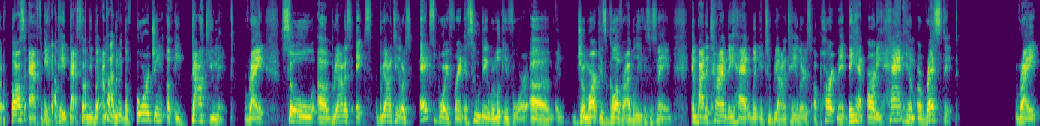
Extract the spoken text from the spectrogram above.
A false affidavit. Okay, that's something, but I'm talking about the forging of a document, right? So uh Breonna's ex Breonna Taylor's ex-boyfriend is who they were looking for. Um Jamarcus Glover, I believe is his name. And by the time they had went into Breonna Taylor's apartment, they had already had him arrested. Right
